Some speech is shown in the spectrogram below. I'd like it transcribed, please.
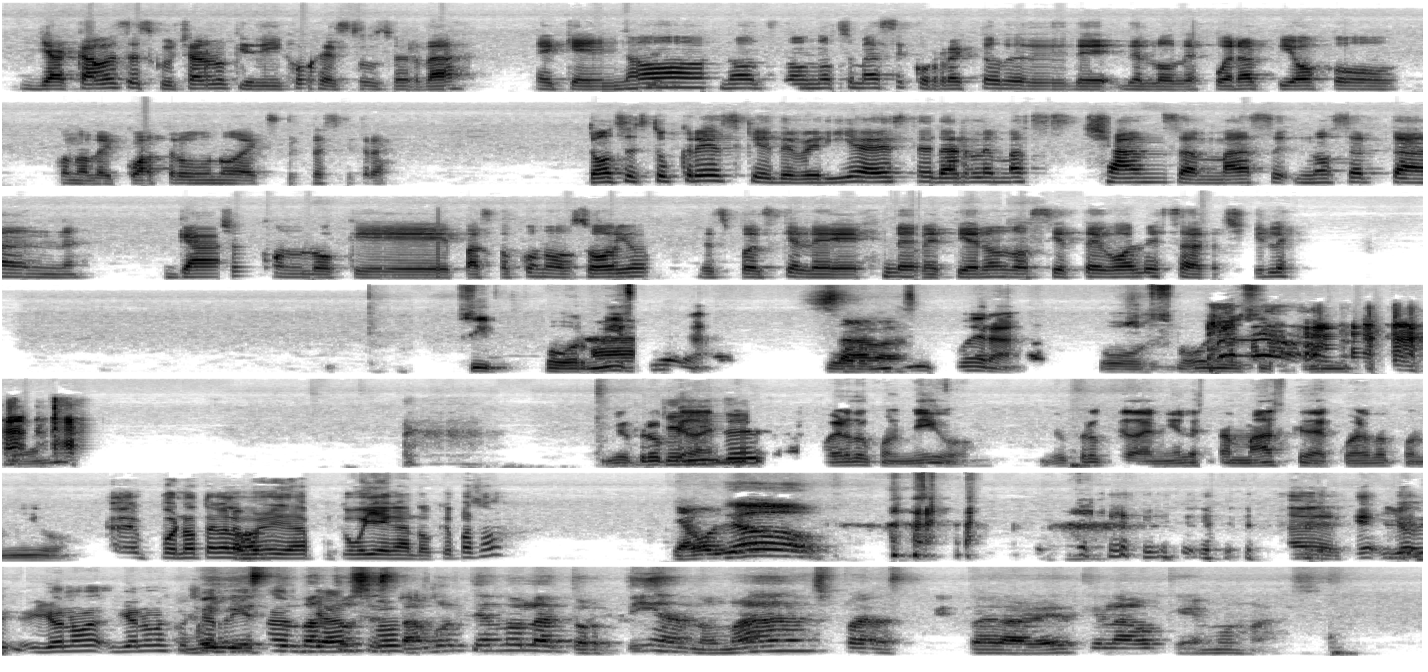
ya acabas de escuchar lo que dijo Jesús, ¿verdad? El que no, no, no, no se me hace correcto de, de- de lo de fuera piojo con lo de 4-1, etcétera, etcétera. Entonces, ¿tú crees que debería este darle más chance, más, no ser tan gacho con lo que pasó con Osorio después que le, le metieron los siete goles a Chile? si por Ah, mí fuera, por mí fuera, Osorio sí Yo creo que ¿Qué Daniel está de acuerdo conmigo. Yo creo que Daniel está más que de acuerdo conmigo. Eh, pues no tengo la menor idea porque voy llegando. ¿Qué pasó? ¡Ya volvió! A ver, ¿qué? Yo, yo, no, yo no me escuché estos vatos llantos. están volteando la tortilla nomás para, para ver qué lado quemo más.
